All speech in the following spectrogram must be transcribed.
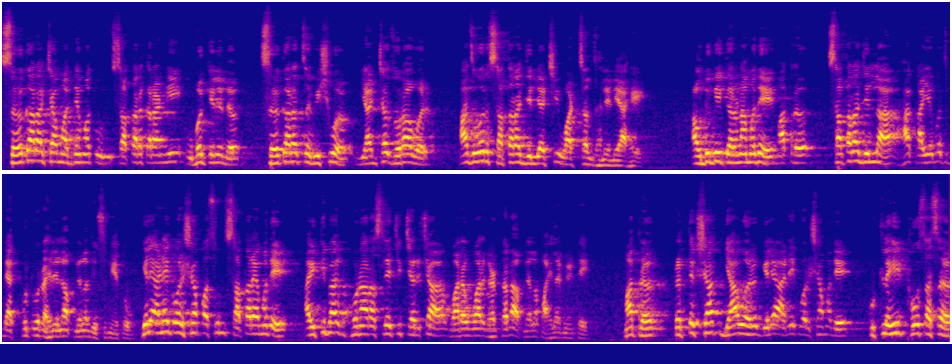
सहकाराच्या माध्यमातून सातारकरांनी उभं केलेलं सहकाराचं विश्व यांच्या जोरावर आजवर सातारा जिल्ह्याची वाटचाल झालेली आहे. औद्योगिकरणामध्ये मात्र सातारा जिल्हा हा कायमच बॅकफुटवर राहिलेला आपल्याला दिसून येतो. गेल्या अनेक वर्षापासून साताऱ्यामध्ये आय टी होणार असल्याची चर्चा वारंवार घडताना आपल्याला पाहायला मिळते. मात्र प्रत्यक्षात यावर गेल्या अनेक वर्षामध्ये कुठलंही ठोस असं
